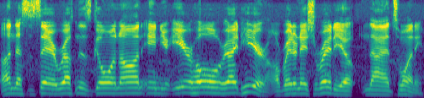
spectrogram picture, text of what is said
Unnecessary roughness going on in your ear hole right here on Raider Nation Radio 920.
